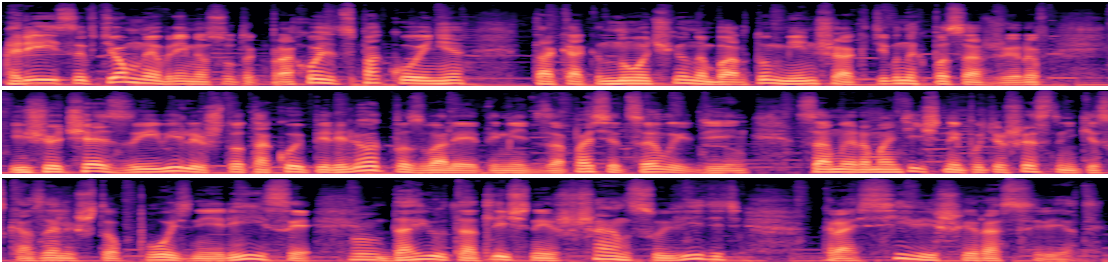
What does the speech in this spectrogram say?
Рейсы в темное время суток проходят спокойнее, так как ночью на борту меньше активных пассажиров. Еще часть заявили, что такой перелет позволяет иметь в запасе целый день. Самые романтичные путешественники сказали, что поздние рейсы дают отличный шанс увидеть красивейший рассвет.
